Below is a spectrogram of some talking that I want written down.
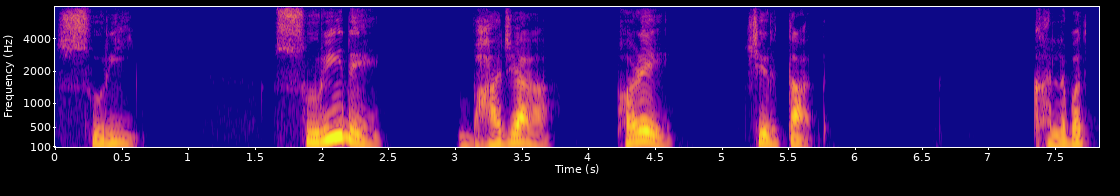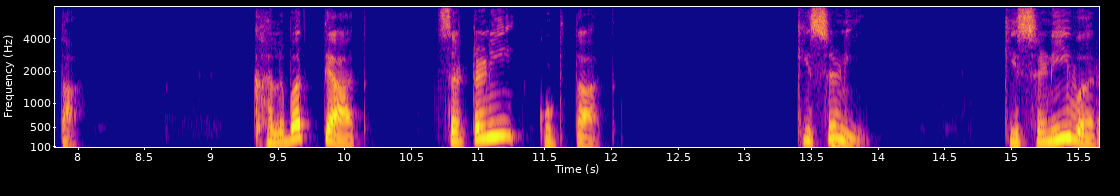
सुरी. सुरीने भाज्या फळे चिरतात. खलबत्ता. खलबत्त्यात चटणी कुटतात. किसणी. किसणीवर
